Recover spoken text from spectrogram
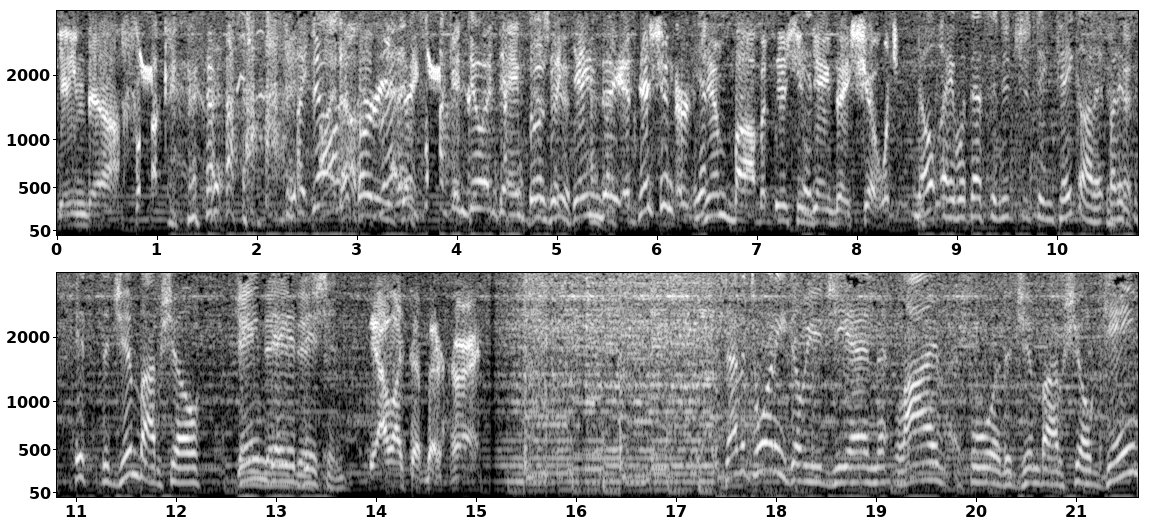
Game day. Ah, fuck. Hey, do it. What part do you Let him think? fucking do it, Dave. So is it Game Day Edition or Yep. Jim Bob Edition It's- Game Day Show? Which No, hey, but that's an interesting take on it. But it's it's the Jim Bob Show Game, Day Day, edition. edition. yeah, I like that better. All right. 720 WGN live for the Jim Bob Show Game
